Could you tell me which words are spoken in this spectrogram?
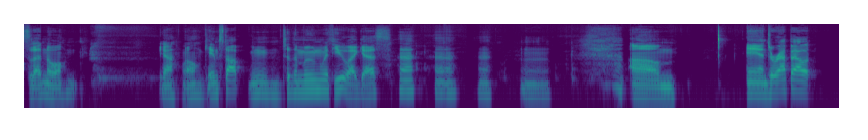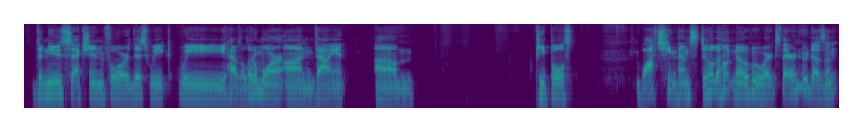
so that no, yeah. Well, GameStop mm, to the moon with you, I guess. Mm. um, and to wrap out the news section for this week, we have a little more on Valiant. Um, people watching them still don't know who works there and who doesn't,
